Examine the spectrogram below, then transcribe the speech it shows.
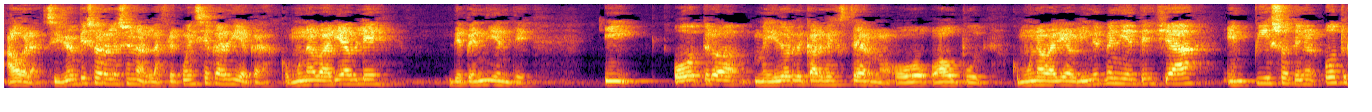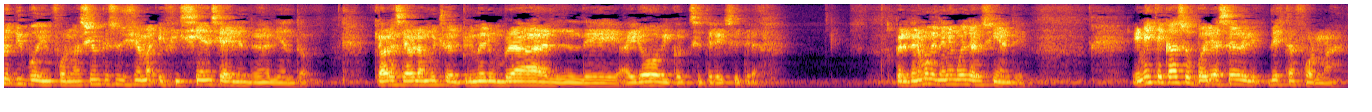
Ahora, si yo empiezo a relacionar la frecuencia cardíaca como una variable dependiente y otro medidor de carga externo o, output como una variable independiente, ya empiezo a tener otro tipo de información que eso se llama eficiencia del entrenamiento. Que ahora se habla mucho del primer umbral, de aeróbico, etcétera, etcétera. Pero tenemos que tener en cuenta lo siguiente. En este caso podría ser de esta forma.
